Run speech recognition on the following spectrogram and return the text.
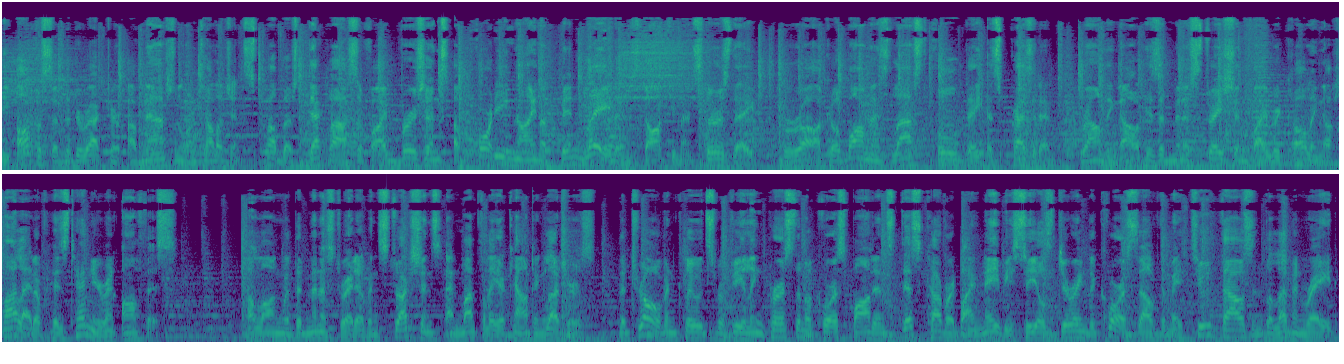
The Office of the Director of National Intelligence published declassified versions of 49 of bin Laden's documents Thursday, Barack Obama's last full day as president, rounding out his administration by recalling a highlight of his tenure in office. Along with administrative instructions and monthly accounting ledgers, the trove includes revealing personal correspondence discovered by Navy SEALs during the course of the May 2011 raid,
